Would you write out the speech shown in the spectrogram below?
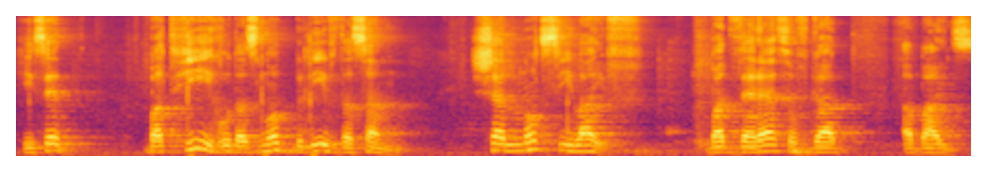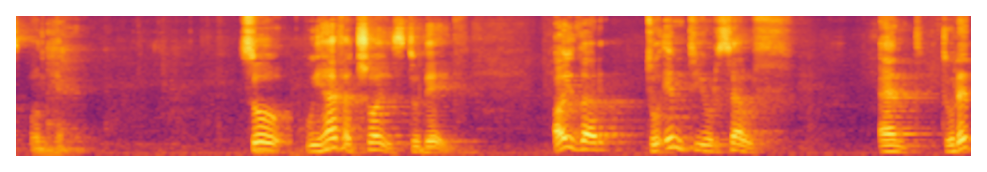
He said, But he who does not believe the Son shall not see life, but the wrath of God abides on him. So we have a choice today either to empty yourself and to let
